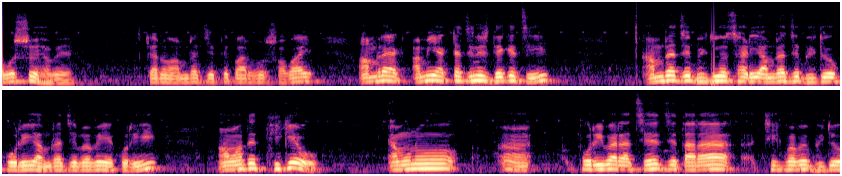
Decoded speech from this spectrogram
অবশ্যই হবে। কেন আমরা যেতে পারব? সবাই, আমরা আমি একটা জিনিস দেখেছি। আমরা যে ভিডিও ছাড়ি, আমরা যে ভিডিও করি, আমরা যেভাবে এ করি আমাদের থেকেও এমনও পরিবার আছে যে তারা ঠিকভাবে ভিডিও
